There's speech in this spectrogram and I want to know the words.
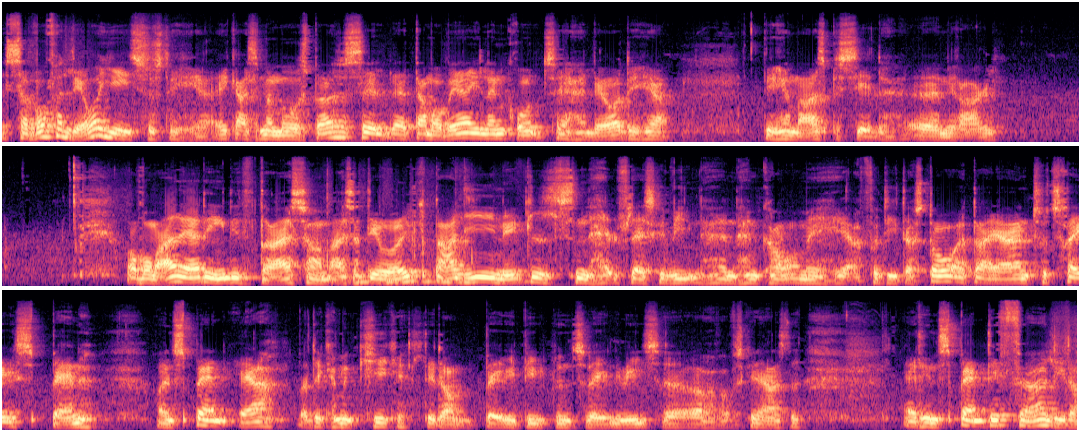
Så hvorfor laver Jesus det her? Ikke? Altså man må spørge sig selv, at der må være en eller anden grund til, at han laver det her, det her meget specielle øh, mirakel. Og hvor meget er det egentlig, det drejer sig om? Altså, det er jo ikke bare lige en enkelt sådan, halv flaske vin, han, han kommer med her, fordi der står, at der er en to-tre spande, og en spand er, og det kan man kigge lidt om bag i Bibelen sædvanligvis, øh, og, og forskellige andre steder, at en spand det er 40 liter,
